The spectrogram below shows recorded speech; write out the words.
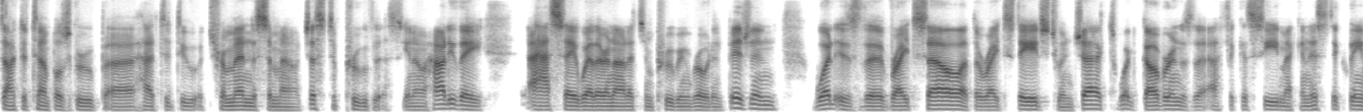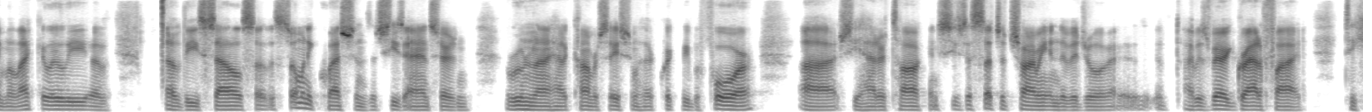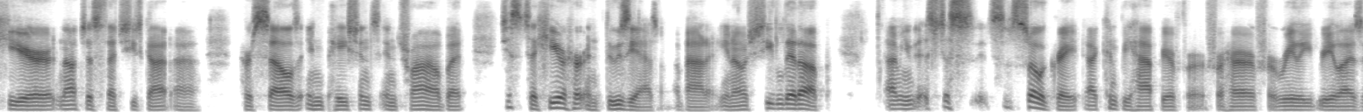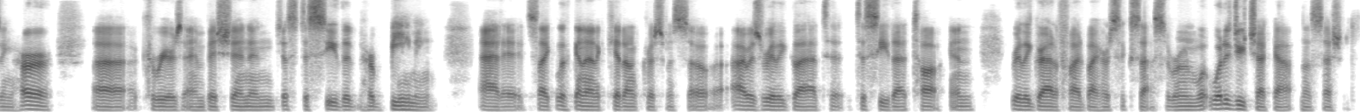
Dr. Temple's group uh, had to do a tremendous amount just to prove this. You know, how do they assay whether or not it's improving rodent vision? What is the right cell at the right stage to inject, what governs the efficacy mechanistically, molecularly of, of these cells. So there's so many questions that she's answered. And Arun and I had a conversation with her quickly before. Uh, she had her talk, and she's just such a charming individual. I, I was very gratified to hear not just that she's got uh, her cells in patients in trial, but just to hear her enthusiasm about it. You know, she lit up. I mean, it's just it's so great. I couldn't be happier for for her for really realizing her uh, career's ambition and just to see that her beaming at it. It's like looking at a kid on Christmas. So I was really glad to to see that talk and really gratified by her success. Arun, what, what did you check out in those sessions?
